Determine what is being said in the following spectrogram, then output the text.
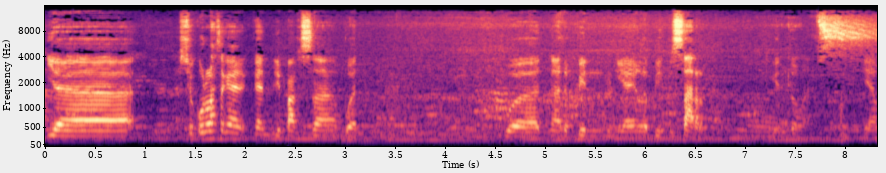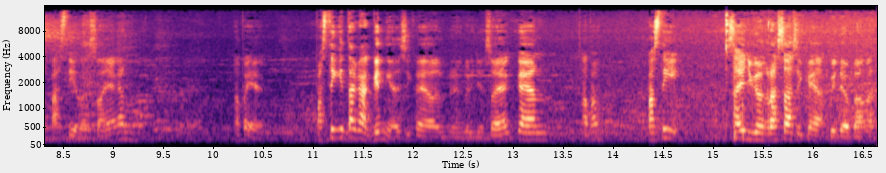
ya syukurlah saya kayak dipaksa buat buat ngadepin dunia yang lebih besar gitu mas. Ya pasti lah soalnya kan apa ya pasti kita kaget nggak sih kayak dunia kerja? Soalnya kan apa pasti saya juga ngerasa sih kayak beda banget.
